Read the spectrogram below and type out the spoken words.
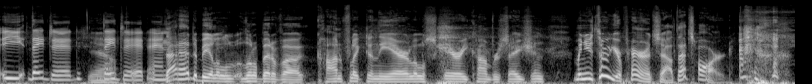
They did. Yeah. They did, and that had to be a little, a little bit of a conflict in the air, a little scary conversation. I mean, you threw your parents out. That's hard.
